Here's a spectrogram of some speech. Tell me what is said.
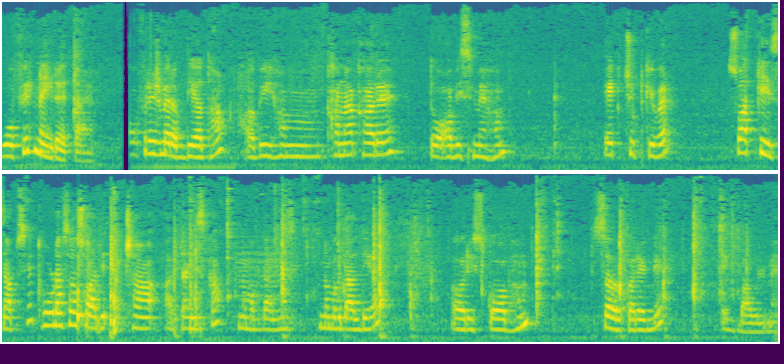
वो फिर नहीं रहता है। तो फ्रिज में रख दिया था। अभी हम खाना खा रहे हैं तो अब इसमें हम एक चुटकी भर स्वाद के हिसाब से थोड़ा सा स्वाद अच्छा आता है इसका, नमक डालने से, नमक डाल दिया और इसको अब हम सर्व करेंगे एक बाउल में।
